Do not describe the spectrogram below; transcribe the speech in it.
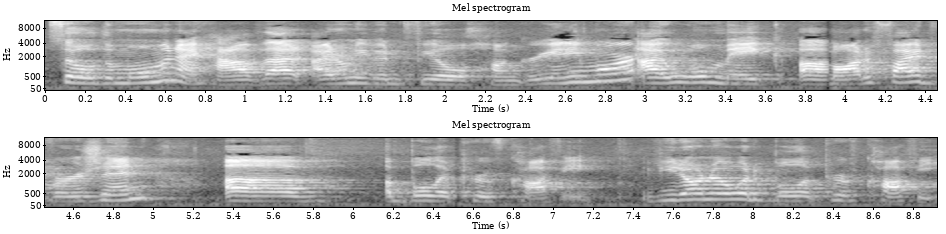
So the moment I have that, I don't even feel hungry anymore. I will make a modified version of a bulletproof coffee. If you don't know what a bulletproof coffee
